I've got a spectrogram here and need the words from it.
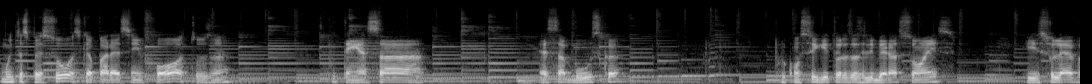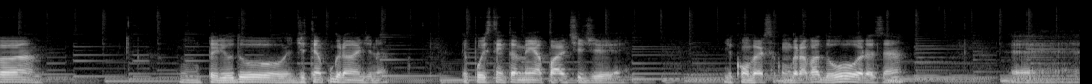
muitas pessoas que aparecem em fotos, né? Que tem essa essa busca por conseguir todas as liberações e isso leva um período de tempo grande, né? Depois tem também a parte de de conversa com gravadoras, né? É,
